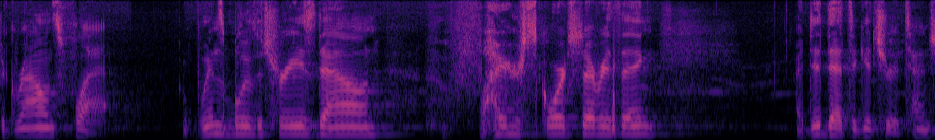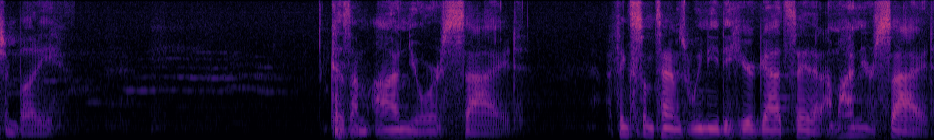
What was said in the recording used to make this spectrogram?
The ground's flat. Winds blew the trees down, fire scorched everything. I did that to get your attention, buddy because I'm on your side. I think sometimes we need to hear God say that I'm on your side.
